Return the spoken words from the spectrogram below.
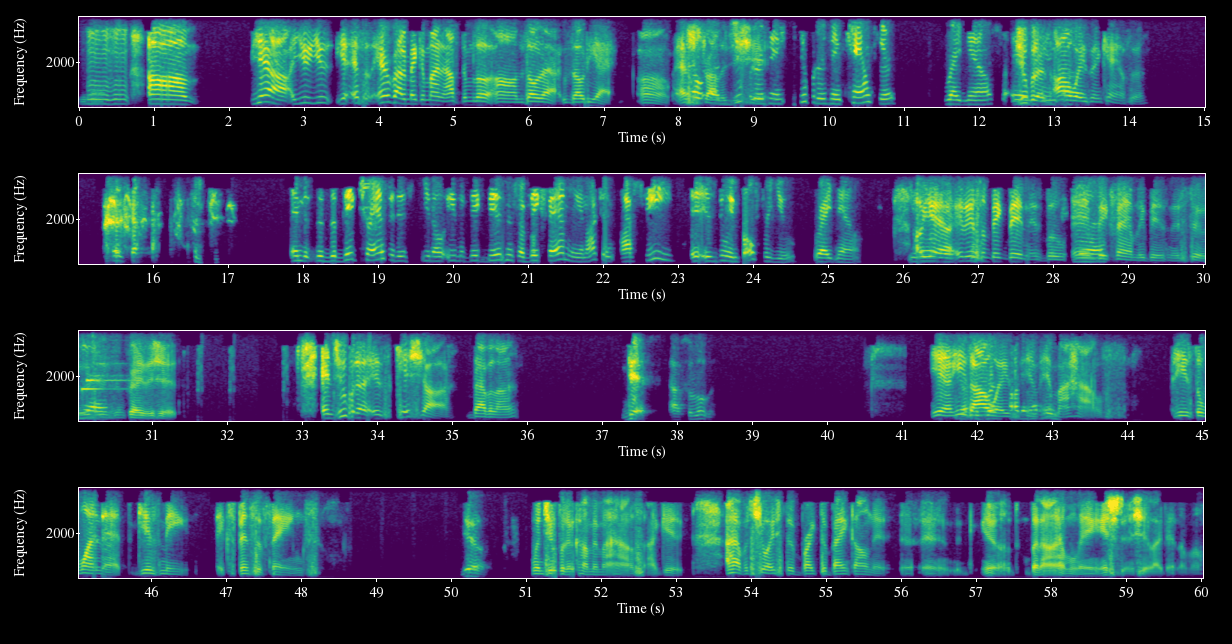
You know. Mhm. Um. Yeah, you you yeah. It's everybody making money off them little um zodiac zodiac um You know, uh, Jupiter's in Jupiter's in Cancer right now. So, and, Jupiter's and, uh, always in Cancer. and the, the the big transit is you know either big business or big family, and I can I see it is doing both for you right now. You oh know, yeah, it is some big business, boo, and Yeah. big family business too. Yeah. It's some crazy shit. And Jupiter is Kishar, Babylon. Yes, absolutely. Yeah, he's That's always in, in my house. He's the one that gives me expensive things. Yeah. When Jupiter come in my house, I get, I have a choice to break the bank on it, uh, and you know, but I am ain't interested in shit like that no more.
